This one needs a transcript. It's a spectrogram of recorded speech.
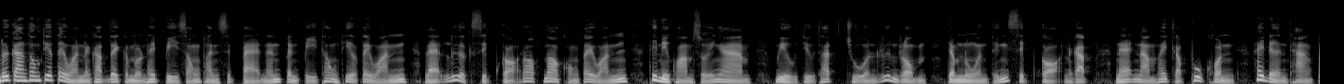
โดยการท่องเที่ยวไต้หวันนะครับได้กำหนดให้ปี 2018 นั้นเป็นปีท่องเที่ยวไต้หวัน และเลือก 10 เกาะรอบนอกของไต้หวัน ที่มีความสวยงาม วิวทิวทัศน์ชวนรื่นรมจำนวนถึง 10 เกาะนะครับแนะนำให้กับผู้คนให้เดินทางไป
